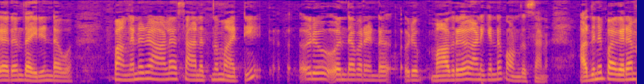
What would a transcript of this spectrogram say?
കയറാൻ ധൈര്യം ഉണ്ടാവുക? അപ്പം അങ്ങനെ ഒരാളെ സ്ഥാനത്ത് നിന്ന് മാറ്റി ഒരു എന്താ പറയണ്ട ഒരു മാതൃക കാണിക്കേണ്ട കോൺഗ്രസ് ആണ് അതിന് പകരം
